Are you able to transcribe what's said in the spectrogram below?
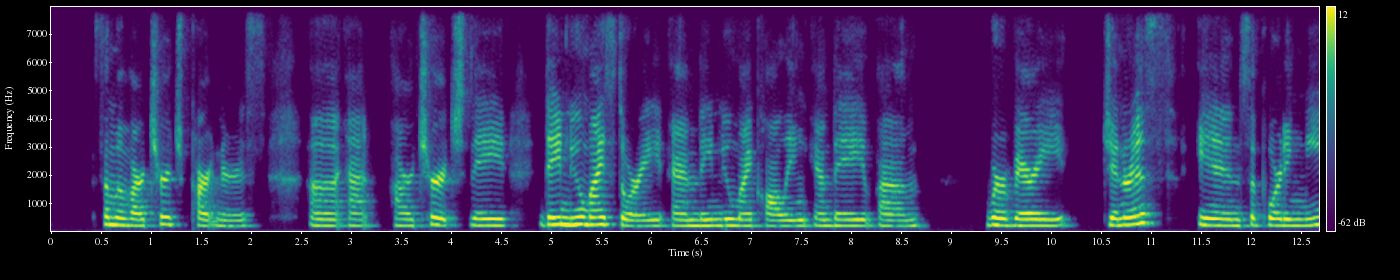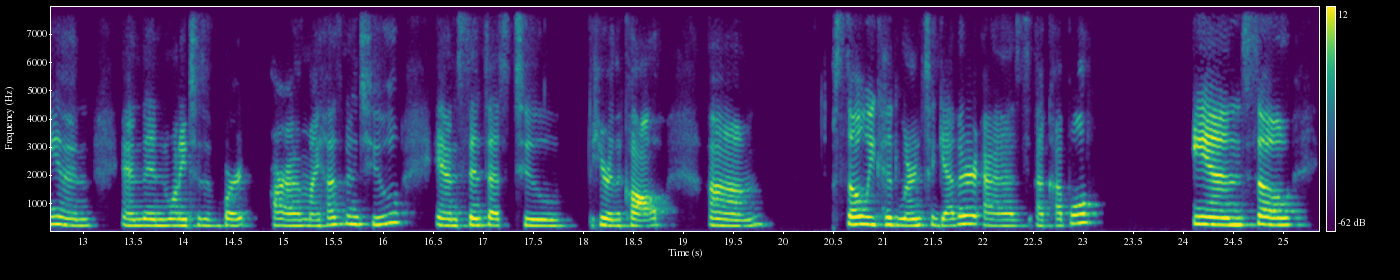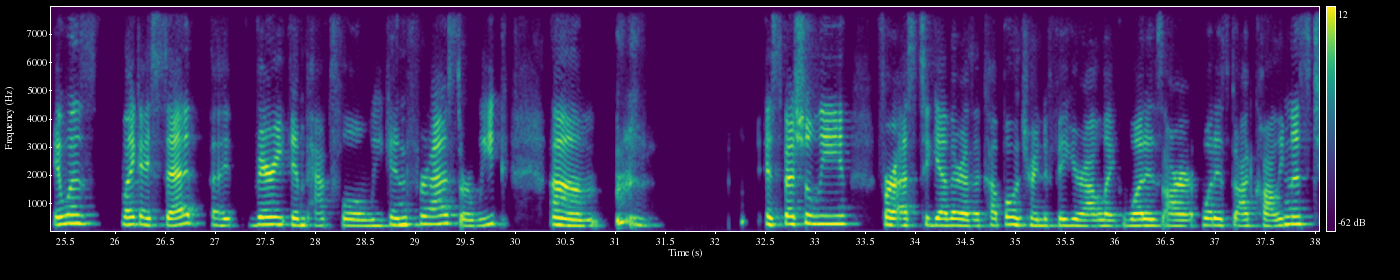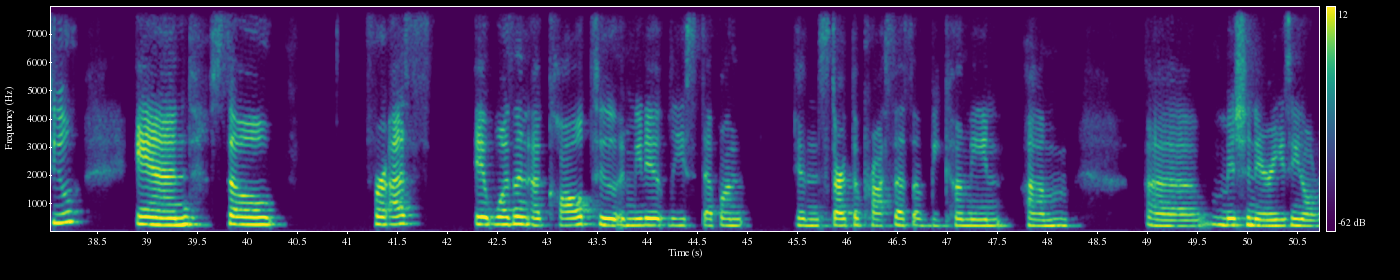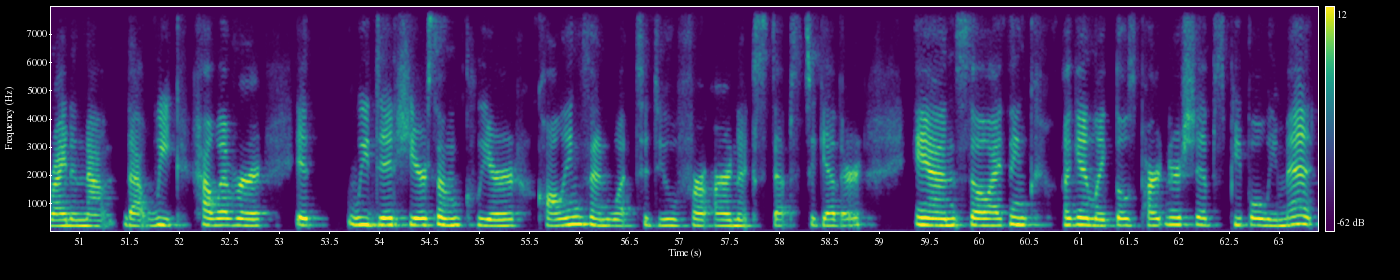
some of our church partners uh, at our church, they they knew my story and they knew my calling, and they um, were very generous in supporting me and and then wanting to support our my husband too, and sent us to hear the call. Um, so we could learn together as a couple and so it was, like I said, a very impactful weekend for us or week. Um, especially for us together as a couple and trying to figure out like what is our what is God calling us to. And so for us, it wasn't a call to immediately step on and start the process of becoming um, uh, missionaries, you know, right in that that week. However, it we did hear some clear callings and what to do for our next steps together. And so I think, again, like those partnerships, people we met,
